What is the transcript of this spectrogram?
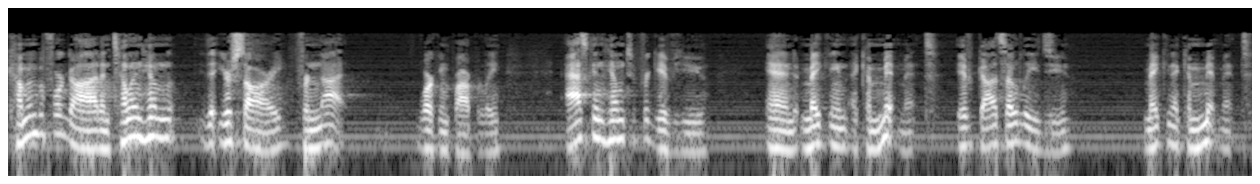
coming before God and telling Him that you're sorry for not working properly, asking Him to forgive you, and making a commitment, if God so leads you, making a commitment.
